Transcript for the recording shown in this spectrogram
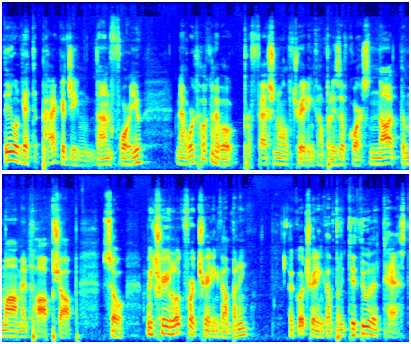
They will get the packaging done for you. Now, we're talking about professional trading companies, of course, not the mom and pop shop. So make sure you look for a trading company, a good trading company, to do the test.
